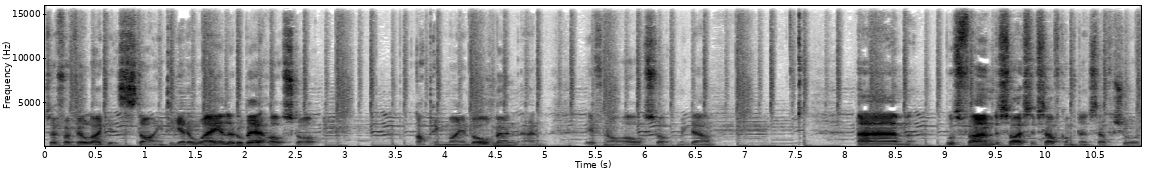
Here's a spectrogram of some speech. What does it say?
So if I feel like it's starting to get away a little bit, I'll start upping my involvement, and if not, I'll start coming down. Um, was firm, decisive, self-confident, self-assured.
